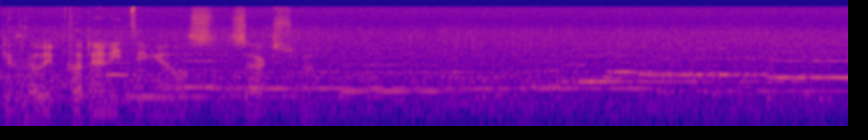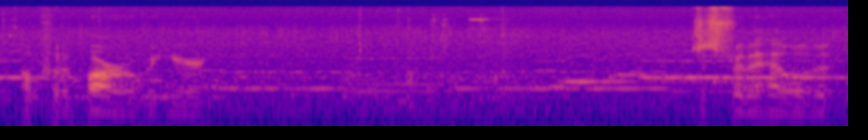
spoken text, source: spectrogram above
You can really put anything else as extra. I'll put a bar over here. Just for the hell of it.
